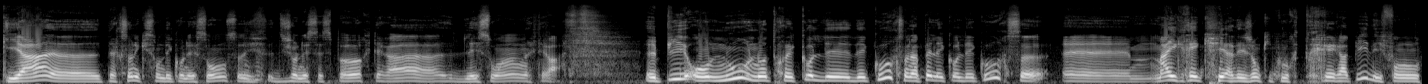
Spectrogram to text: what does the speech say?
qui a euh, des personnes qui sont des connaissances, du jeunesse et sport, etc., euh, les soins, etc. Et puis on, nous, notre école des de courses, on appelle l'école des courses, euh, malgré qu'il y a des gens qui courent très rapide, ils font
